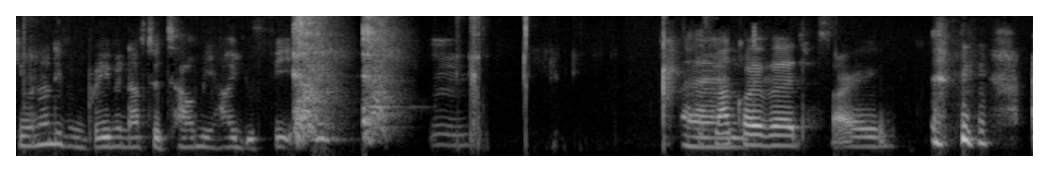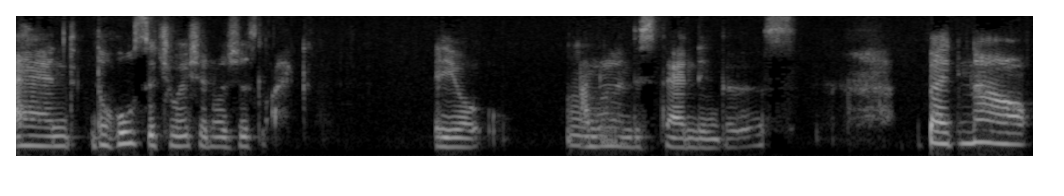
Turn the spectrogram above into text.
you're not even brave enough to tell me how you feel. It's not And, COVID. Sorry. and the whole situation was just like, yo, I'm not mm. understanding this. But now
